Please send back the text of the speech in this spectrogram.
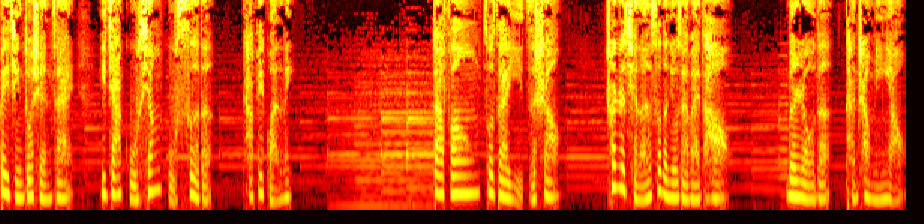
背景多选在一家古香古色的咖啡馆里。大方坐在椅子上，穿着浅蓝色的牛仔外套，温柔的弹唱民谣，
